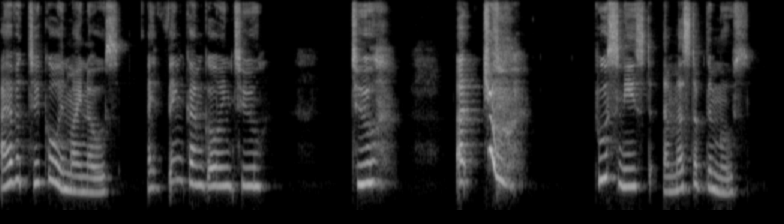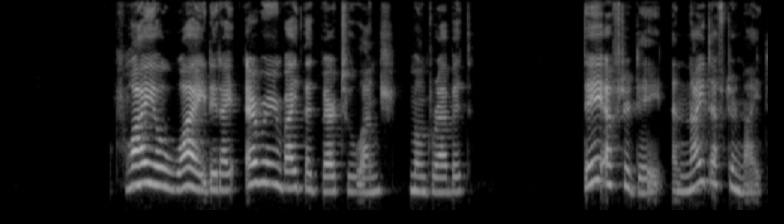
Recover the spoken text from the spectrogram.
I have a tickle in my nose. I think I'm going to... to... Achoo! Pooh sneezed and messed up the moose. Why, oh why did I ever invite that bear to lunch, moaned Rabbit. Day after day and night after night,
